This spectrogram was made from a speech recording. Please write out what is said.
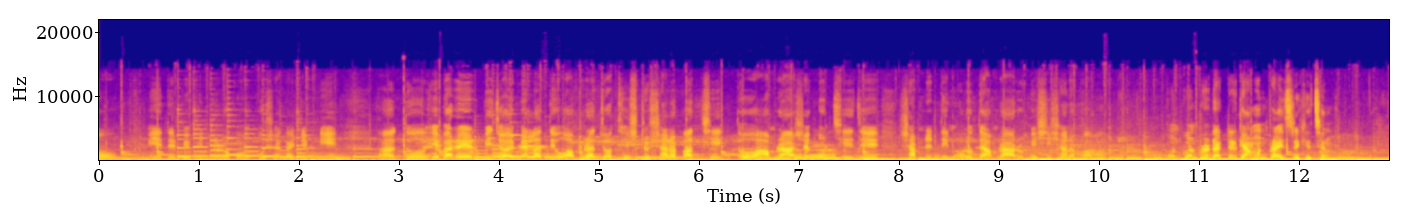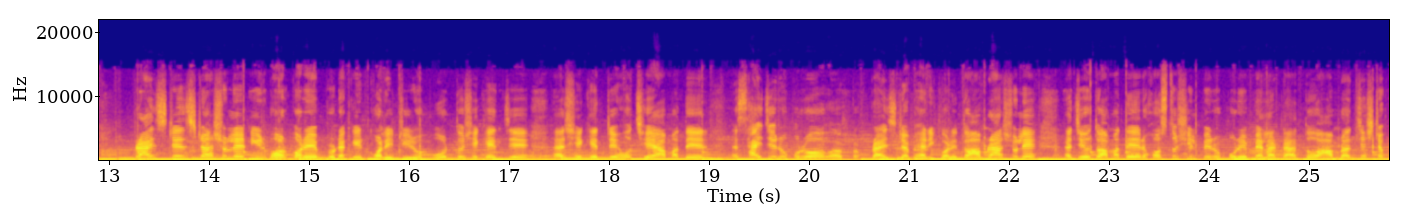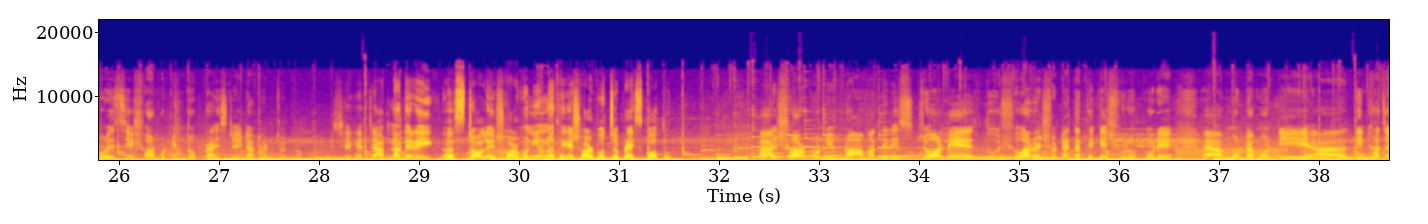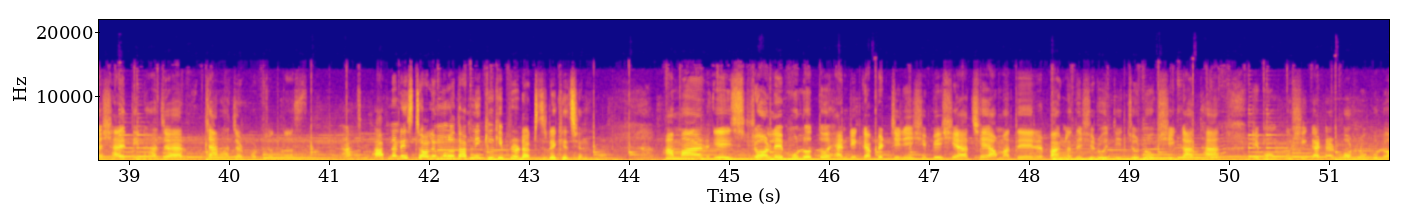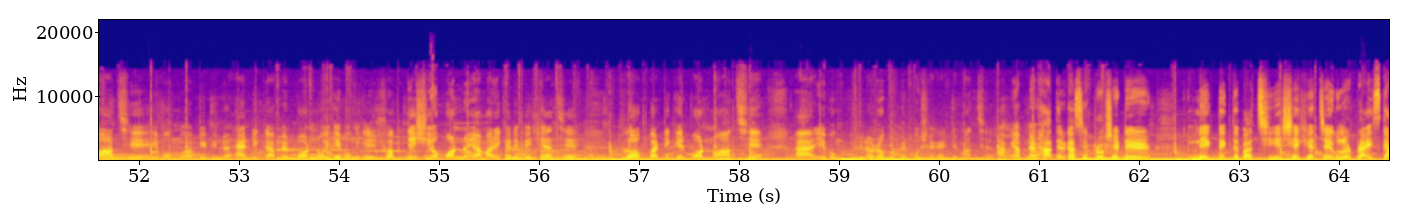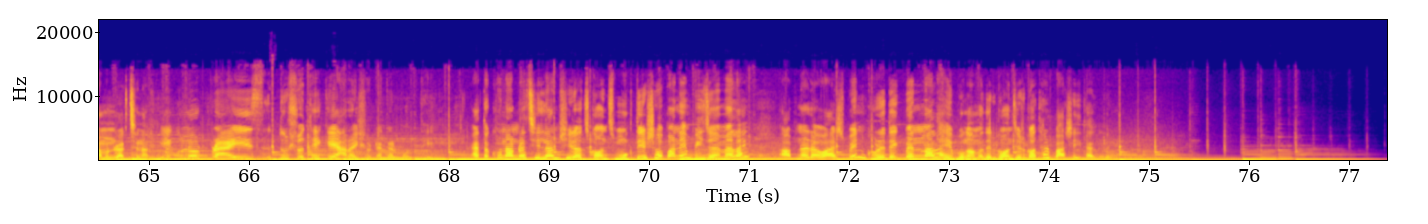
মেয়েদের বিভিন্ন রকম পোশাক আইটেম নিয়ে। তো এবারের বিজয় মেলাতেও আমরা যথেষ্ট সাড়া পাচ্ছি। তো আমরা আশা করছি যে সামনের দিনগুলোতে আমরা আরও বেশি সাড়া পাবো। কোন কোন প্রোডাক্টের কেমন প্রাইস রেখেছেন? প্রাইস রেঞ্জটা আসলে নির্ভর করে প্রোডাক্টের কোয়ালিটির ওপর তো সেক্ষেত্রে সেক্ষেত্রে হচ্ছে আমাদের সাইজের উপরও প্রাইসটা ভ্যারি করে। তো আমরা আসলে যেহেতু আমাদের হস্তশিল্পের উপরে মেলাটা তো আমরা চেষ্টা করেছি সর্বনিম্ন প্রাইসটাই রাখার জন্য। সেক্ষেত্রে আপনাদের এই স্টলে সর্বনিম্ন থেকে সর্বোচ্চ প্রাইস কত? সর্বনিম্ন আমাদের স্টলে দুশো আড়াইশো টাকা থেকে শুরু করে মোটামুটি তিন হাজার সাড়ে তিন হাজার চার হাজার পর্যন্ত আছে। আপনার এই স্টলে মূলত আপনি কি কি প্রোডাক্টস রেখেছেন? আমার এই স্টলে মূলত হ্যান্ডিক্রাফটের জিনিসই বেশি আছে আমাদের বাংলাদেশের ঐতিহ্য নকশি কাঁথা এবং কুশি কাটার পণ্যগুলো আছে এবং বিভিন্ন হ্যান্ডিক্রাফটের পণ্য এবং এই সব দেশীয় পণ্যই আমার এখানে বেশি আছে। ব্লক বাটিকের পণ্য আছে এবং বিভিন্ন রকমের পোশাক আইটেম আছে। আমি আপনার হাতের কাছে ক্রোশেটের নেক দেখতে পাচ্ছি সেক্ষেত্রে এগুলোর প্রাইস কেমন রাখছেন আপনি? এগুলোর প্রাইস দুশো থেকে আড়াইশো টাকার মধ্যে। এতক্ষণ আমরা ছিলাম সিরাজগঞ্জ মুক্তির সোপানে বিজয় মেলায়। আপনারাও আসবেন, ঘুরে দেখবেন মেলা এবং আমাদের গঞ্জের কথার পাশেই থাকবেন।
